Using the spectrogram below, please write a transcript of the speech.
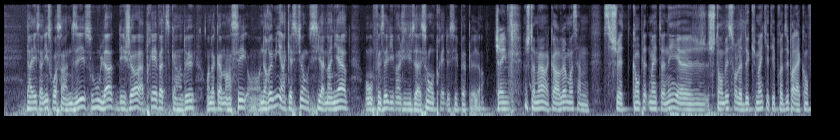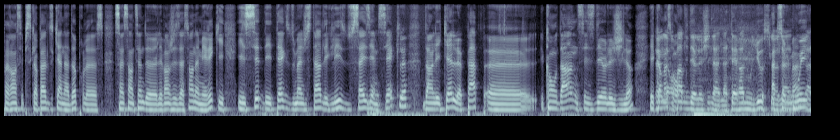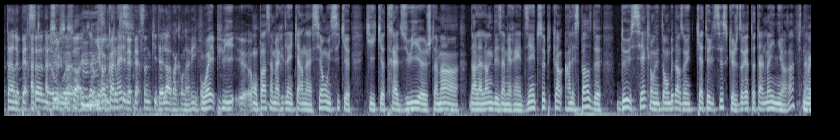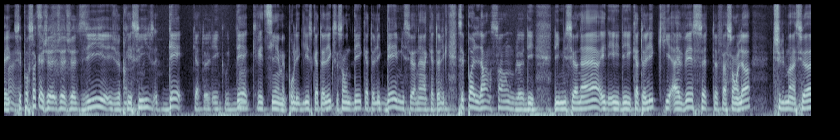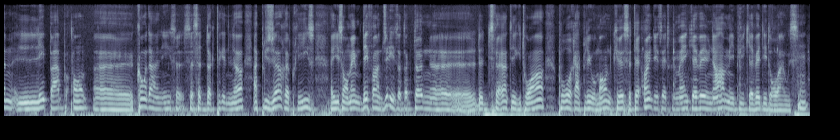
dans les années 70, où là, déjà, après Vatican II, on a commencé, on a remis en question aussi la manière on faisait l'évangélisation auprès de ces peuples-là. James? Justement, encore là, moi, ça me, je suis complètement étonné. Euh, je suis tombé sur le document qui a été produit par la Conférence épiscopale du Canada pour le 500e de l'évangélisation en Amérique. Il, il, cite des textes du magistère de l'Église du 16e siècle dans lesquels le pape euh, condamne ces idéologies-là. Et là, comment là, on, on parle de l'idéologie de la, de la terra nullius, là, absolument. La, oui. la terre de personne. Absolument. Oui, ça, exactement. Ils Comme reconnaissent. s'il y avait personne qui était là avant qu'on arrive. Oui, puis euh, on pense à Marie de l'Incarnation ici que, qui, qui a traduit euh, justement en, dans la langue des Amérindiens, tout ça. Puis comme en l'espace de deux siècles, on est tombé dans un catholicisme que je dirais totalement ignorant finalement. Oui, c'est pour ça que je, je, je dis et je précise des catholiques ou des Mm. chrétiens, mais pour l'Église catholique, ce sont des catholiques, des missionnaires catholiques. C'est pas l'ensemble des, des missionnaires et des, des catholiques qui avaient cette façon-là tu le mentionnes, les papes ont euh, condamné ce, ce, cette doctrine-là à plusieurs reprises. Ils ont même défendu les Autochtones euh, de différents territoires pour rappeler au monde que c'était un des êtres humains qui avait une âme et puis qui avait des droits aussi. Mm.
